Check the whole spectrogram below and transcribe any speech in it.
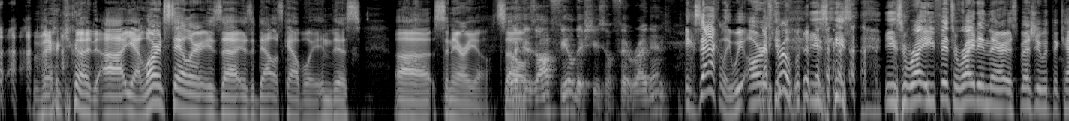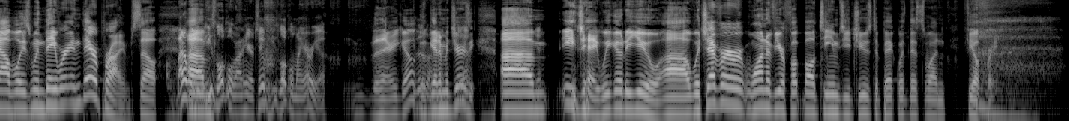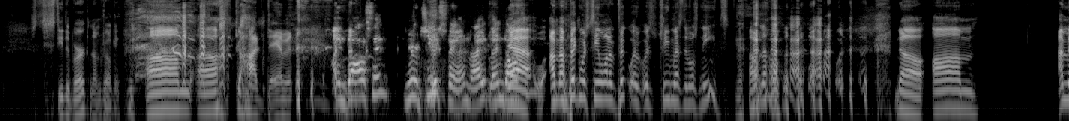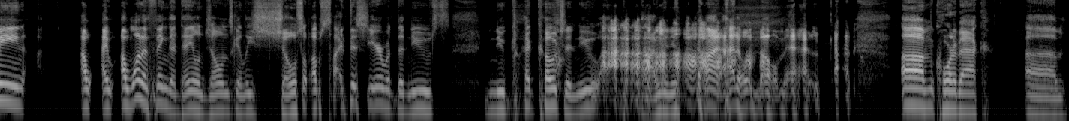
Very good. Uh, yeah, Lawrence Taylor is uh, is a Dallas Cowboy in this uh, scenario. So With his off-field issues, he'll fit right in. exactly, we already That's true. he's he's he's right. He fits right in there, especially with the Cowboys when they were in their prime. So By the way, Um, he's local around here too. He's local in my area. there you go. Go get him a around there, jersey. Um, EJ, we go to you. Uh, whichever one of your football teams you choose to pick with this one, feel free. Steve DeBerg? No, I'm joking. Um, uh, God damn it. Len Dawson, you're a Chiefs fan, right? Len yeah, I'm, I'm picking which team I want to pick. Which team has the most needs? I don't know. no. Um, I mean, I I, I want to think that Daniel Jones can at least show some upside this year with the new new head coach and new. I, mean, God, I don't know, man. God. Um, quarterback. Um,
